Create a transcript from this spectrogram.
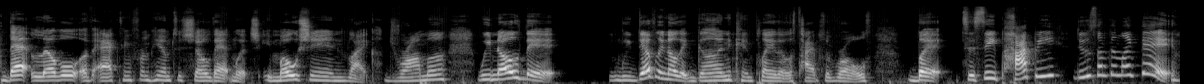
that level of acting from him to show that much emotion, like drama, we know that we definitely know that Gun can play those types of roles, but to see Poppy do something like that,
